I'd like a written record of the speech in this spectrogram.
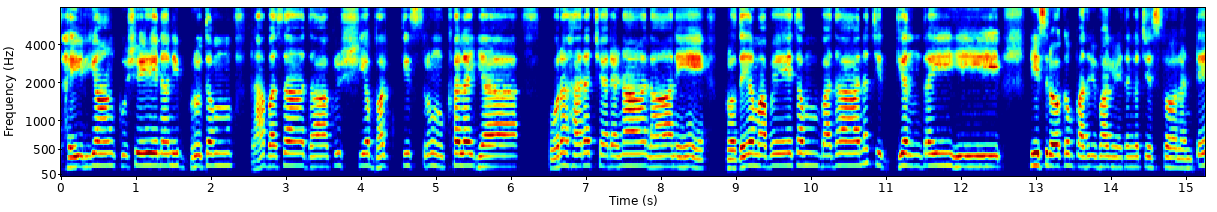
ధైర్యాంకుశేన నిభృతం రభసదాకృష్య భక్తి శృంఖలయ పురహర చరణాలానే హృదయమభేదం బధాన చిద్యంత్రై ఈ శ్లోకం పద విభాగం విధంగా చేసుకోవాలంటే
